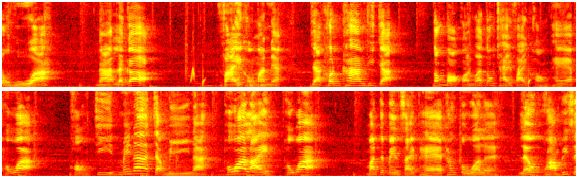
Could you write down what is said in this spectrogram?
ตรงหัวนะแล้วก็ไฟของมันเนี่ยจะค่อนข้างที่จะต้องบอกก่อนว่าต้องใช้ไฟของแท้ เพราะว่า ของจีนไม่น่าจะมีนะ เพราะว่าอะไรเพราะว่ามันจะเป็นสายแพรทั้งตัวเลย แล้วความพิเศ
